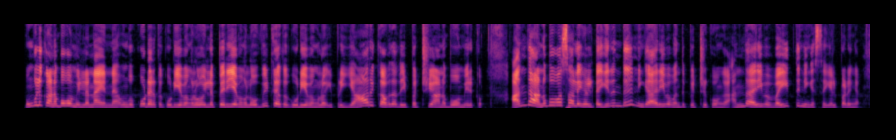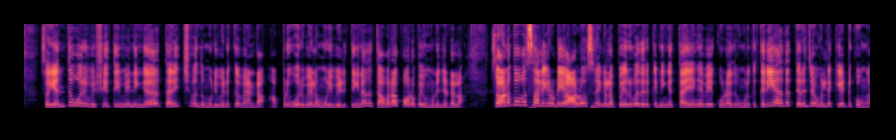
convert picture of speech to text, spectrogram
உங்களுக்கு அனுபவம் இல்லைன்னா என்ன? உங்கள் கூட இருக்கக்கூடியவங்களோ இல்லை பெரியவங்களோ வீட்டில் இருக்கக்கூடியவங்களோ இப்படி யாருக்காவது அதை பற்றிய அனுபவம் இருக்கும். அந்த அனுபவசாலைகள்கிட்ட இருந்து நீங்கள் அறிவை வந்து பெற்றுக்கோங்க. அந்த அறிவை வைத்து நீங்கள் செயல்படுங்க. ஸோ எந்த ஒரு விஷயத்தையுமே நீங்கள் தனித்து வந்து முடிவெடுக்க வேண்டாம். அப்படி ஒரு வேளை முடிவு எடுத்தீங்கன்னா அது தவறாக கூட போய் முடிஞ்சிடலாம். ஸோ அனுபவசாலிகளுடைய ஆலோசனைகளை பெறுவதற்கு நீங்கள் தயங்கவே கூடாது. உங்களுக்கு தெரியாத தெரிஞ்சவங்கள்ட்ட கேட்டுக்கோங்க.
